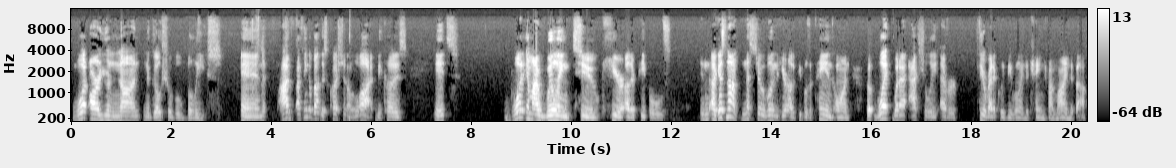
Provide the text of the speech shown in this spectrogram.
what are your non negotiable beliefs? And I, I think about this question a lot because it's what am I willing to hear other people's I guess not necessarily willing to hear other people's opinions on, but what would I actually ever theoretically be willing to change my mind about?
